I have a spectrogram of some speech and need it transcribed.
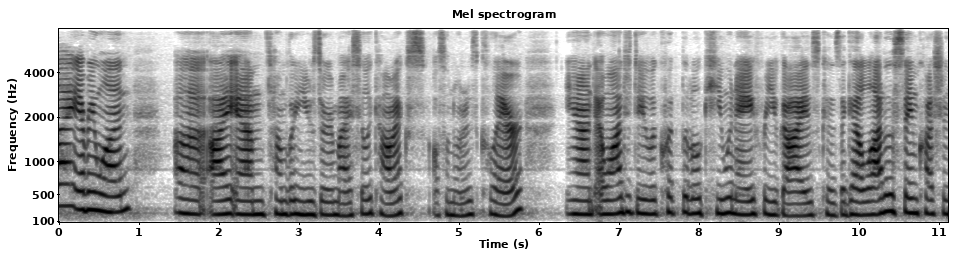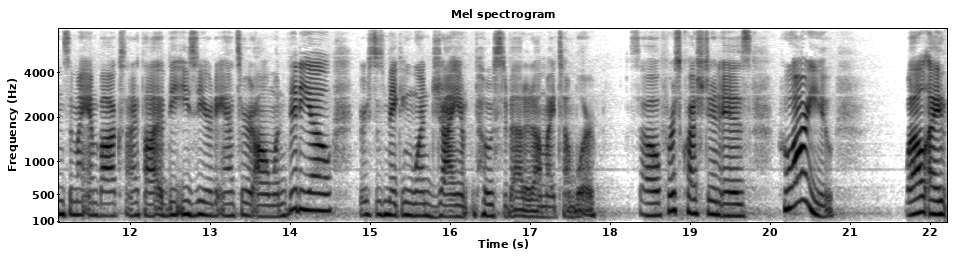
Hi everyone. Uh, I am Tumblr user My Silly Comics, also known as Claire, and I wanted to do a quick little Q&A for you guys because I get a lot of the same questions in my inbox and I thought it'd be easier to answer it all in one video versus making one giant post about it on my Tumblr. So first question is, who are you? Well, I,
